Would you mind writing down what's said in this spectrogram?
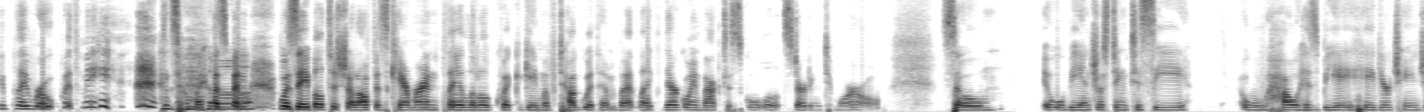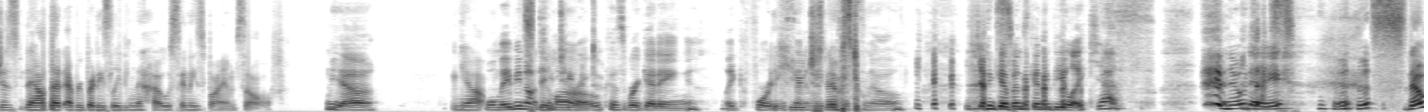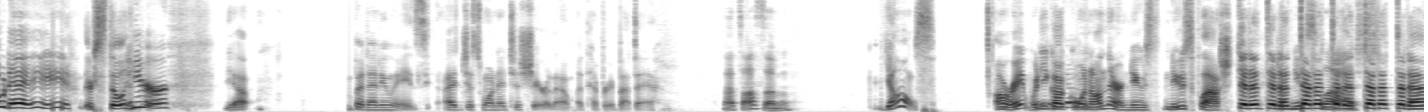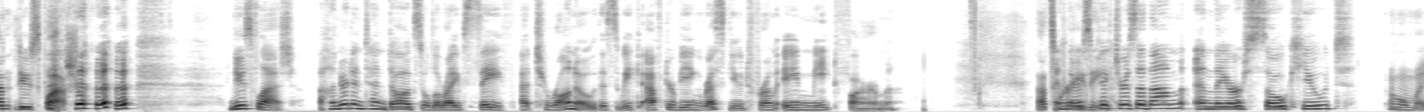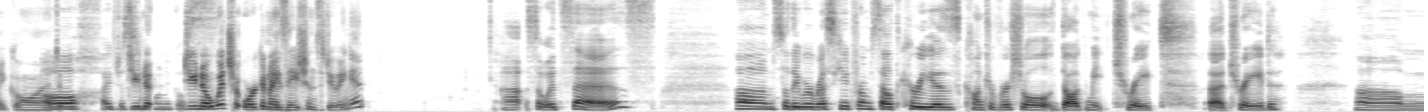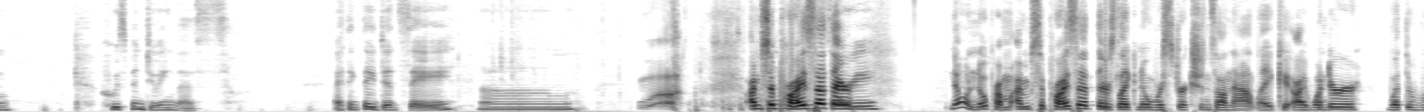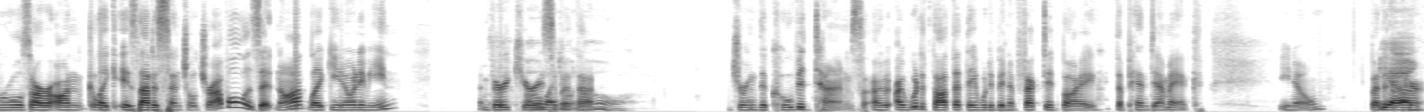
you play rope with me?" and so my husband Aw. was able to shut off his camera and play a little quick game of tug with him. But like they're going back to school starting tomorrow, so it will be interesting to see how his behavior changes now that everybody's leaving the house and he's by himself. Yeah. Yeah. Well, maybe not Stay tomorrow because we're getting like 40 huge centimeters of snowstorm. snow. Gibbon's going to be like, yes, snow day. Snow day. They're still here. Yep. But anyways, I just wanted to share that with everybody. That's awesome. Y'alls. All right, what do oh you to got going on there? News news flash. News flash. News flash. Newsflash 110 dogs will arrive safe at Toronto this week after being rescued from a meat farm. That's and crazy. there's pictures of them, and they are so cute. oh my god. Oh, I just do you know want to go. do you know which organization's doing it? Uh, so it says, um, so they were rescued from South Korea's controversial dog meat trade. Uh, trade. Um, who's been doing this? I think they did say. Um, I'm surprised that they're. No, no problem. I'm surprised that there's like no restrictions on that. Like, I wonder what the rules are on, like, is that essential travel? Is it not? Like, you know what I mean? I'm very curious oh, I about don't that. know. during the COVID times. I, I would have thought that they would have been affected by the pandemic, you know. But Yeah.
